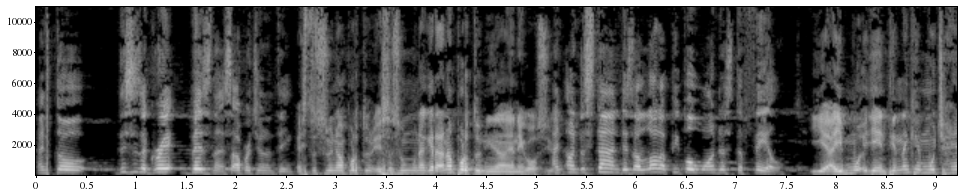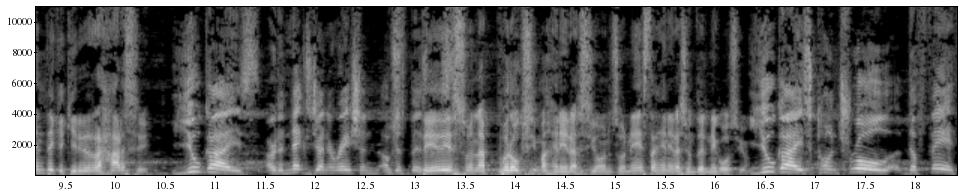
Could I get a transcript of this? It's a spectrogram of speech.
And so this is a great business opportunity. Esto es una, esto es una gran oportunidad de negocio. And understand there's a lot of people want us to fail. Y, hay, mu- y entiendan que hay mucha gente que quiere rajarse. You guys are the next generation of this business. Ustedes son la próxima generación, son esta generación del negocio. You guys control the faith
